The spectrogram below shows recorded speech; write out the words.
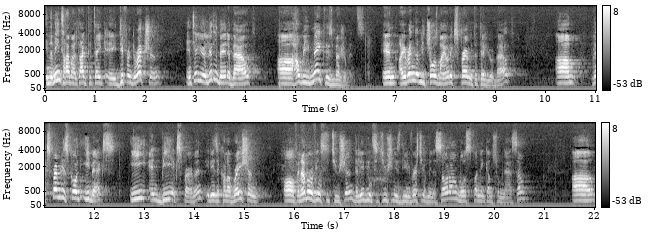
In the meantime, I'd like to take a different direction and tell you a little bit about uh, how we make these measurements. And I randomly chose my own experiment to tell you about. Um, the experiment is called EBEX, E and B experiment. It is a collaboration of a number of institutions. The lead institution is the University of Minnesota. Most funding comes from NASA. Uh,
